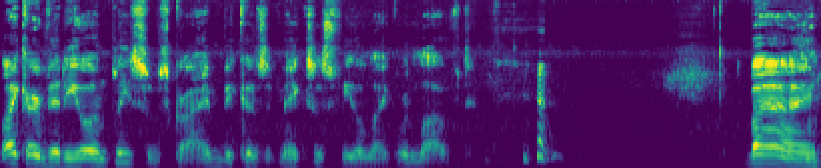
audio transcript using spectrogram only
like our video and please subscribe because it makes us feel like we're loved. Bye.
